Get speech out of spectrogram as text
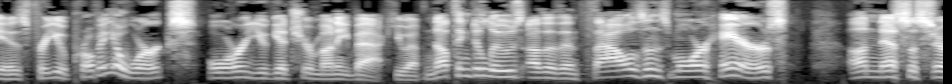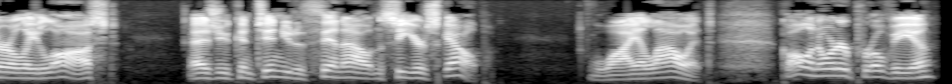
is for you. Provia works or you get your money back. You have nothing to lose other than thousands more hairs unnecessarily lost as you continue to thin out and see your scalp. Why allow it? Call and order Provia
